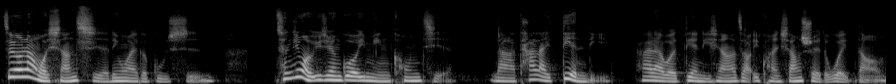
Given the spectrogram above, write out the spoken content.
这又让我想起了另外一个故事。曾经我遇见过一名空姐，那她来店里，她来我店里想要找一款香水的味道。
